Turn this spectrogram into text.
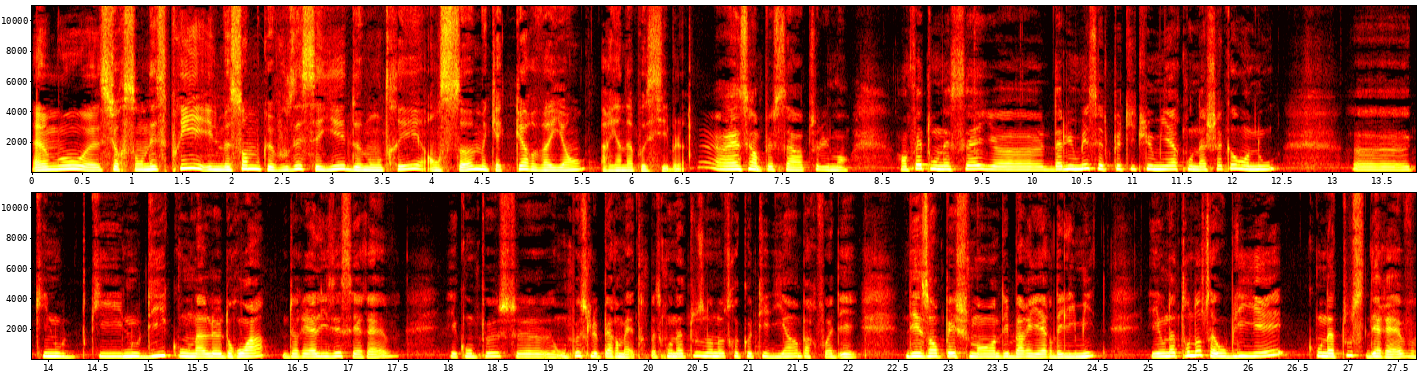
Un mot euh, sur son esprit. Il me semble que vous essayez de montrer en somme qu'à cœur vaillant, rien n'est possible. Ouais, c'est un peu ça, absolument. En fait, on essaye euh, d'allumer cette petite lumière qu'on a chacun en nous, euh, qui nous qui nous dit qu'on a le droit de réaliser ses rêves et qu'on peut se, on peut se le permettre, parce qu'on a tous dans notre quotidien parfois des, des empêchements, des barrières, des limites, et on a tendance à oublier qu'on a tous des rêves.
